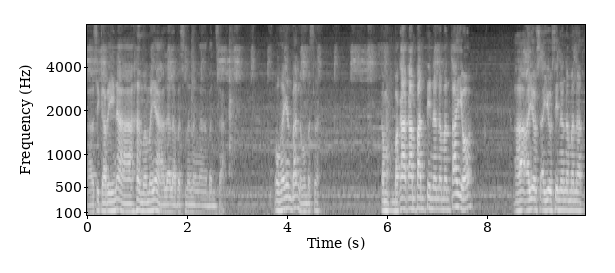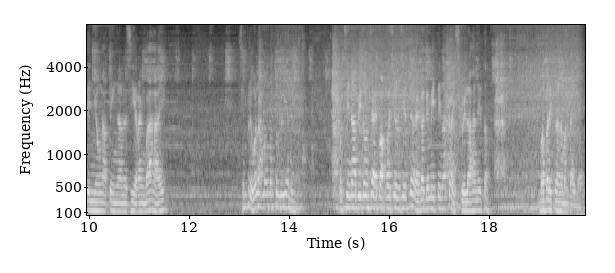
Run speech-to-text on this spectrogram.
Ah, si Karina, ah, mamaya lalabas na ng ah, bansa. O ngayon ba? Lumabas na. Kam- baka kampante na naman tayo. Ah, ayos-ayosin na naman natin yung ating ah, nasirang bahay. Siyempre, wala mang matuloy yan eh. Pag sinabi doon sa evacuation center, eh, gagamitin na to, eskwelahan ito. Babalik na naman tayo doon.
